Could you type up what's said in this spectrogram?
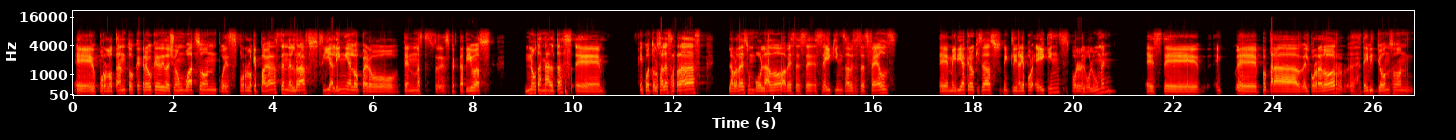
Eh, por lo tanto, creo que de Sean Watson, pues por lo que pagaste en el draft, sí, alíñalo, pero ten unas expectativas no tan altas. Eh, en cuanto a los alas cerradas, la verdad es un volado. A veces es Akins, a veces es Fells. Eh, me iría, creo, quizás me inclinaría por Akins, por el volumen. Este, para el corredor, David Johnson,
